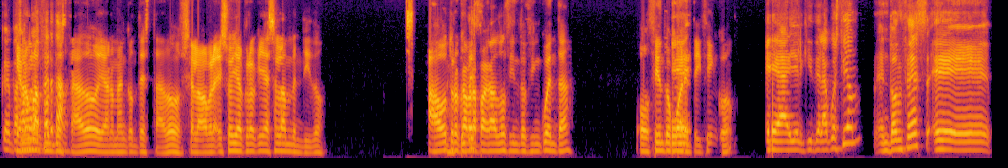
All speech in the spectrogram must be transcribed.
¿Qué ya no me han contestado, ya no me han contestado. Eso ya creo que ya se lo han vendido. A otro que habrá pagado 150. O 145. Eh, hay el kit de la cuestión. Entonces, eh,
